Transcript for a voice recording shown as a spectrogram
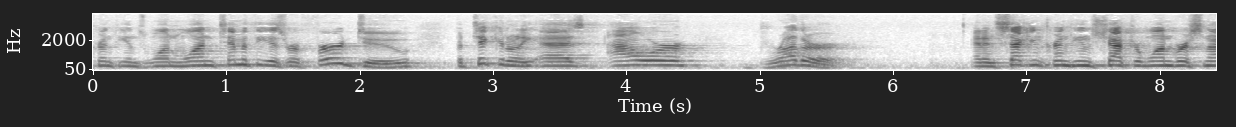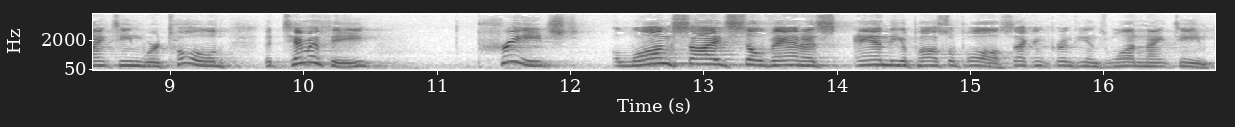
Corinthians 1 1. Timothy is referred to particularly as our brother. And in 2 Corinthians chapter 1 verse 19 we're told that Timothy preached alongside Silvanus and the apostle Paul. 2 Corinthians 1:19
